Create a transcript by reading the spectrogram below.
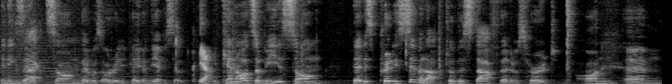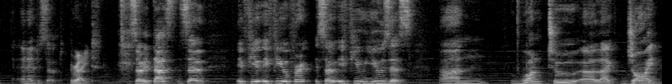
an exact song that was already played on the episode. yeah, It can also be a song that is pretty similar to the stuff that was heard on um, an episode. right. So it does. So if you if you for, so if you users um, want to uh, like join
